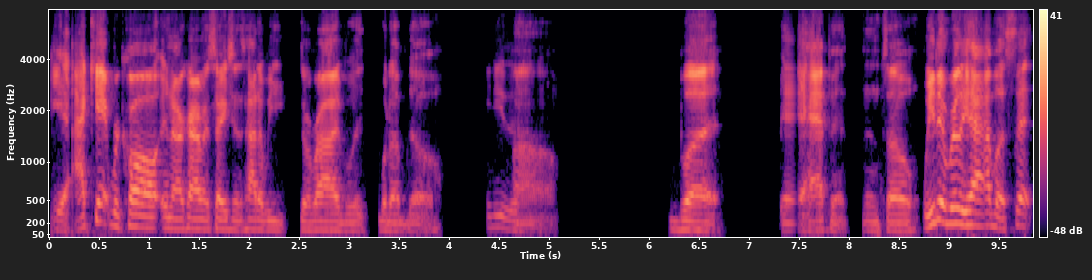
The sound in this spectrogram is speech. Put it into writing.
Yeah, I can't recall in our conversations how do we derive with what up Doe. Me neither. Um, but it happened, and so we didn't really have a set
